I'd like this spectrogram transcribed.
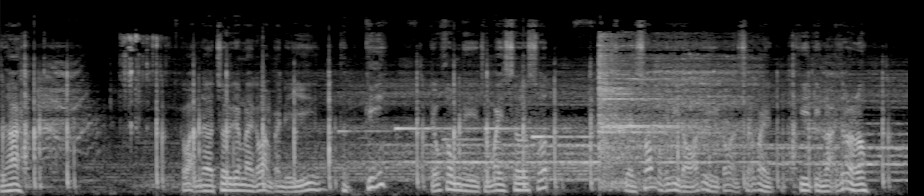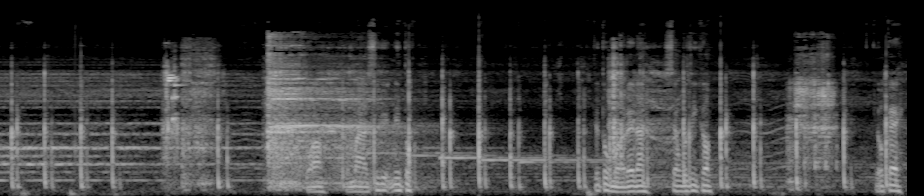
Thứ hai. Các bạn uh, chơi game này các bạn phải để ý thật kỹ. Nếu không thì chẳng may sơ suất để sót một cái gì đó thì các bạn sẽ phải khi tìm lại rất là lâu. Wow, mà xuất hiện liên tục. Tiếp tục mở đây này, xem có gì không. Ok.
